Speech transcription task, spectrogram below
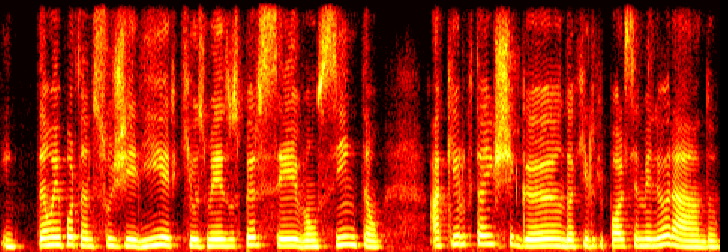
Então é importante sugerir que os mesmos percebam, sintam aquilo que está instigando, aquilo que pode ser melhorado.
